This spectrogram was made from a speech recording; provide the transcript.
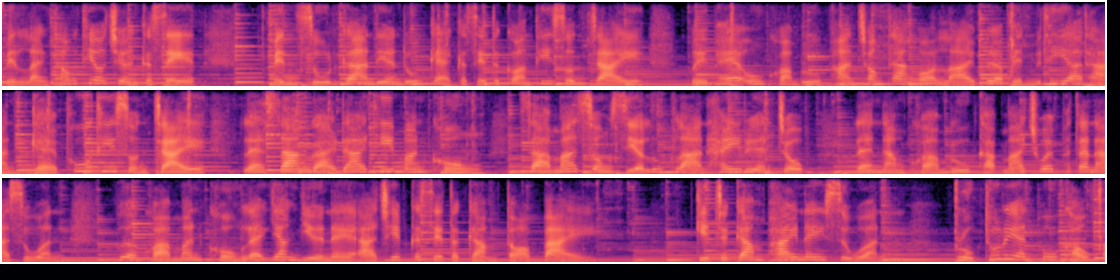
เป็นแหล่งท่องเที่ยวเชิงเกษตร เป็นศูนย์การเรียนรู้แก่เกษตรกรที่สนใจ เผยแพร่องค์ความรู้ผ่านช่องทางออนไลน์ เพื่อเป็นวิทยาทานแก่ผู้ที่สนใจ และสร้างรายได้ที่มั่นคง สามารถส่งเสียลูกหลานให้เรียนจบ และนำความรู้กลับมาช่วยพัฒนาสวน เพื่อความมั่นคงและยั่งยืนในอาชีพเกษตรกรรมต่อไป กิจกรรมภายในสวน ปลูกทุเรียนภูเขาไฟ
